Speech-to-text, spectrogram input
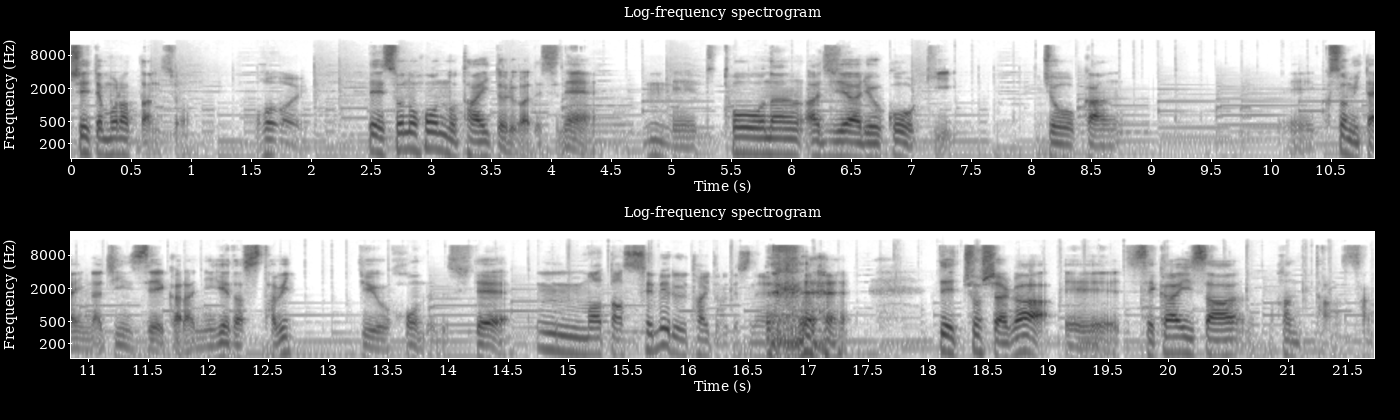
教えてもらったんですよ。はい。で、その本のタイトルがですね、うん。えーと東南アジア旅行記上巻、えークソみたいな人生から逃げ出す旅っていう本でして、うん、また攻めるタイトルですね。で、著者が、えー世界遺産ハンターさん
